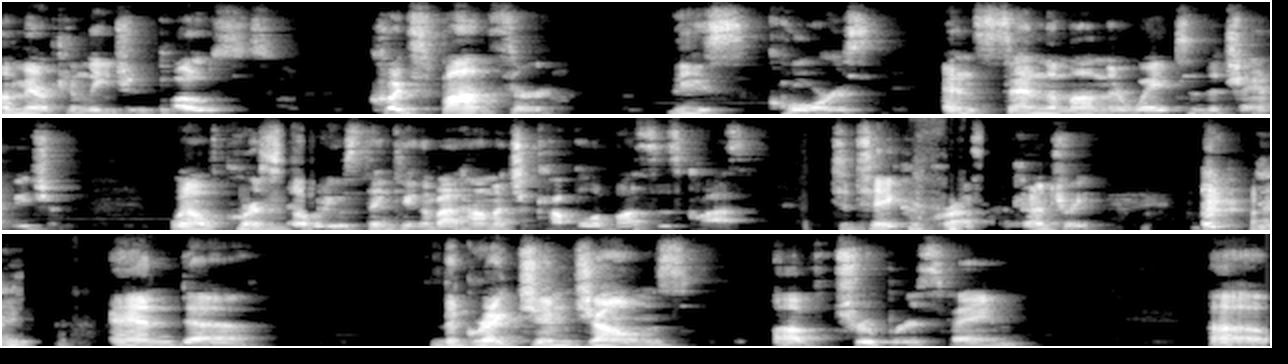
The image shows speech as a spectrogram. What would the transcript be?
American Legion posts could sponsor these corps and send them on their way to the championship. Well, of course, mm. nobody was thinking about how much a couple of buses cost to take across the country. right. And uh, the great Jim Jones of Troopers fame. Uh,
